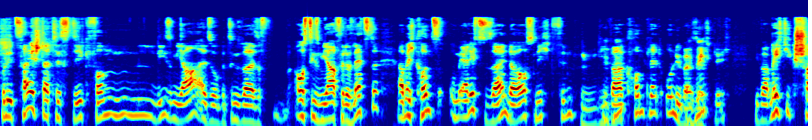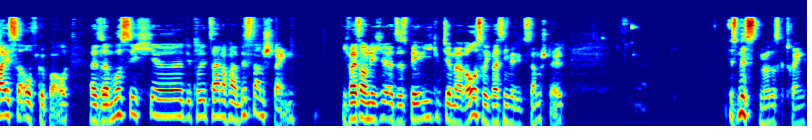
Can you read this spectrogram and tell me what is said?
Polizeistatistik von diesem Jahr, also beziehungsweise aus diesem Jahr für das letzte, aber ich konnte es, um ehrlich zu sein, daraus nicht finden. Die Mhm. war komplett unübersichtlich. Die war richtig scheiße aufgebaut. Also da muss sich äh, die Polizei noch mal ein bisschen anstrengen. Ich weiß auch nicht, also das BMI gibt ja mal raus, aber ich weiß nicht, wer die zusammenstellt. Ist Mist, ne, das Getränk.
